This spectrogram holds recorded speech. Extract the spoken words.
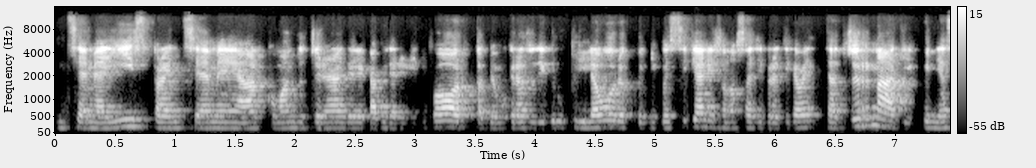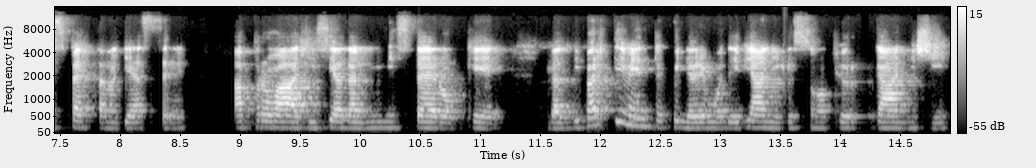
insieme agli ISPRA, insieme al Comando Generale delle Capitanerie di Porto, abbiamo creato dei gruppi di lavoro e quindi questi piani sono stati praticamente aggiornati e quindi aspettano di essere approvati sia dal Ministero che dal Dipartimento e quindi avremo dei piani che sono più organici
